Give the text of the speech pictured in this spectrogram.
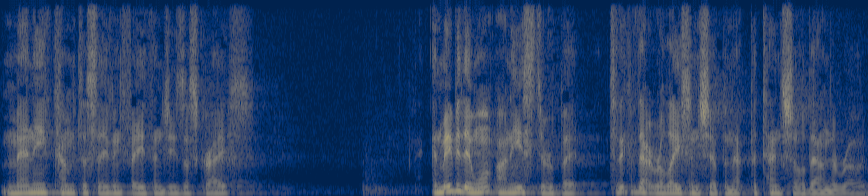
many come to saving faith in Jesus Christ? And maybe they won't on Easter, but to think of that relationship and that potential down the road.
